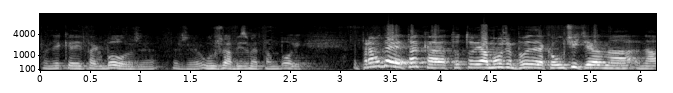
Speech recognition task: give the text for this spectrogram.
To niekedy tak bolo, že, že už aby sme tam boli. Pravda je taká, toto ja môžem povedať ako učiteľ na, na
